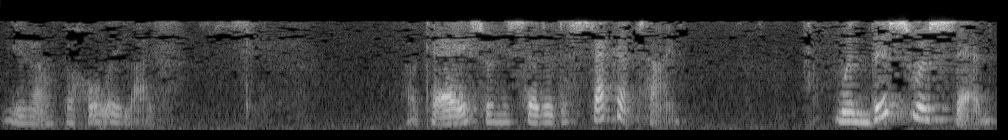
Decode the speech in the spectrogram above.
you know, the holy life. Okay, so he said it a second time. When this was said,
